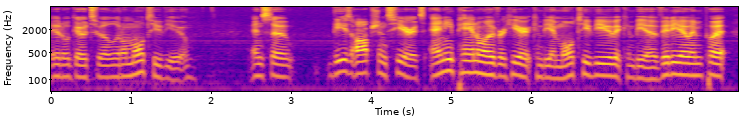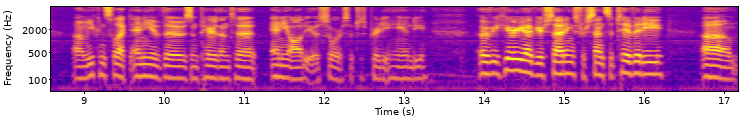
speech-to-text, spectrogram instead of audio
it'll go to a little multi-view. And so these options here, it's any panel over here. It can be a multi-view, it can be a video input. Um, you can select any of those and pair them to any audio source, which is pretty handy. Over here you have your settings for sensitivity, um,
